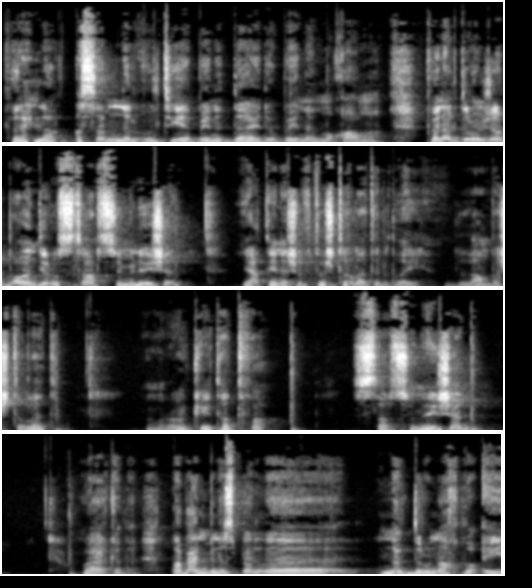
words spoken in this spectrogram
فنحن قسمنا الفولتية بين الدايود وبين المقاومة. فنقدر نجربوها نديروا start simulation يعطينا شفتوا اشتغلت الضي اللمبة اشتغلت؟ okay تطفى. start simulation وهكذا. طبعا بالنسبة نقدر ناخذ أي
